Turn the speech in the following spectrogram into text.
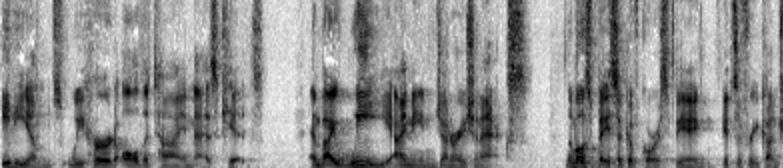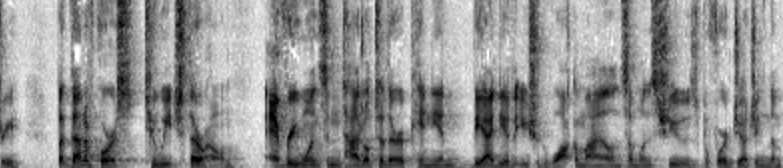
idioms we heard all the time as kids. And by we, I mean Generation X. The most basic, of course, being it's a free country. But then, of course, to each their own everyone's entitled to their opinion, the idea that you should walk a mile in someone's shoes before judging them.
